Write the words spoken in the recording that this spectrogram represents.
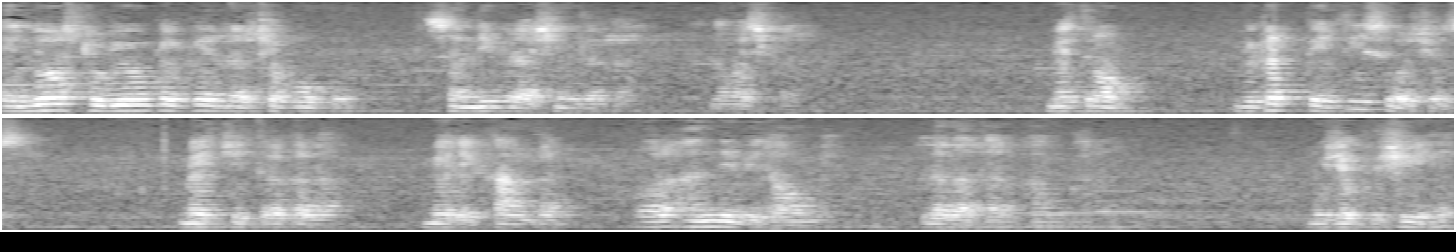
इंदौर स्टूडियो के, के दर्शकों को संदीप राशिंकर का नमस्कार। मित्रों विगत 35 वर्षों से मैं चित्रकला में रेखांकन और अन्य विधाओं में लगातार काम कर रहा हूँ। मुझे खुशी है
